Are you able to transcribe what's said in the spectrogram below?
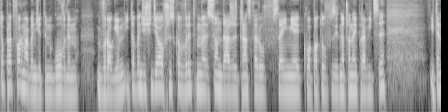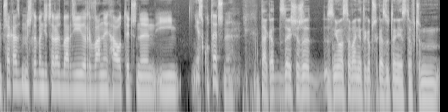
to Platforma będzie tym głównym wrogiem i to będzie się działo wszystko w rytm sondaży, transferów w Sejmie, kłopotów Zjednoczonej Prawicy. I ten przekaz, myślę, będzie coraz bardziej rwany, chaotyczny i nieskuteczny. Tak, a zdaje się, że zniuansowanie tego przekazu to nie jest to, w czym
